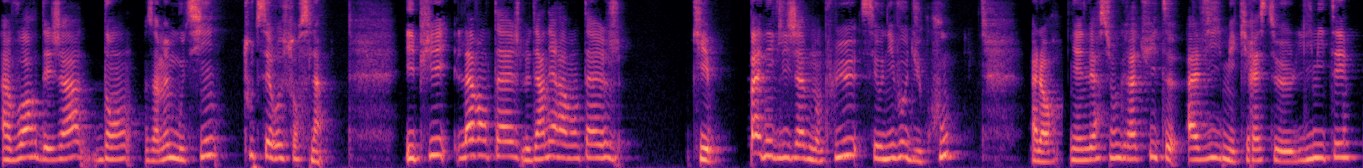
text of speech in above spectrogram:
avoir déjà dans un même outil toutes ces ressources-là. Et puis l'avantage, le dernier avantage qui est pas négligeable non plus, c'est au niveau du coût. Alors, il y a une version gratuite à vie, mais qui reste limitée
